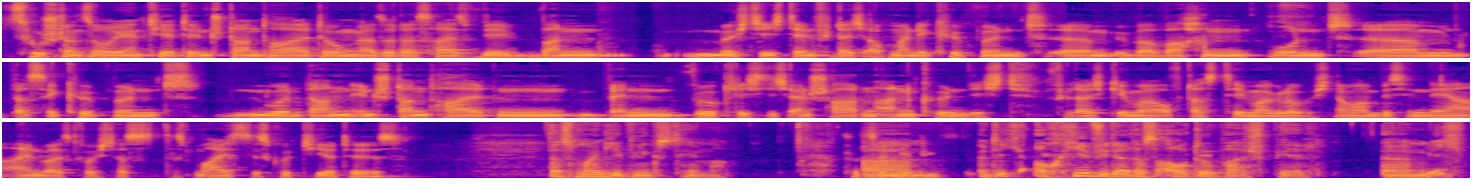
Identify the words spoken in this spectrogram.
zustandsorientierte Instandhaltung. Also das heißt, wie, wann möchte ich denn vielleicht auch mein Equipment ähm, überwachen und ähm, das Equipment nur dann instand halten, wenn wirklich sich ein Schaden ankündigt. Vielleicht gehen wir auf das Thema, glaube ich, noch mal ein bisschen näher ein, weil es, glaube ich, das, das meist diskutierte ist. Das ist mein Lieblingsthema. Das ähm, Lieblings und ich auch hier wieder das Autobeispiel. Ähm, ja. Ich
